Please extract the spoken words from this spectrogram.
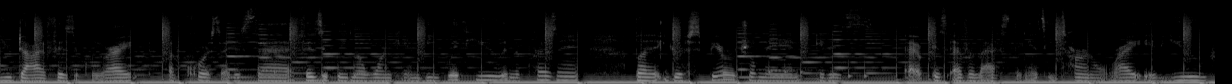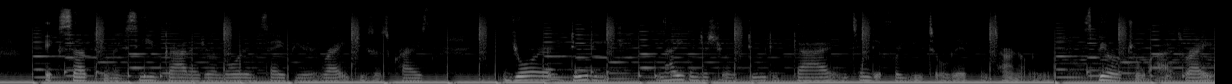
You die physically, right? Of course, that is sad. Physically, no one can be with you in the present, but your spiritual man, it is is everlasting, it's eternal, right? If you accept and receive God as your Lord and Savior, right? Jesus Christ, your duty, not even just your duty, God intended for you to live internally, spiritual wise, right?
